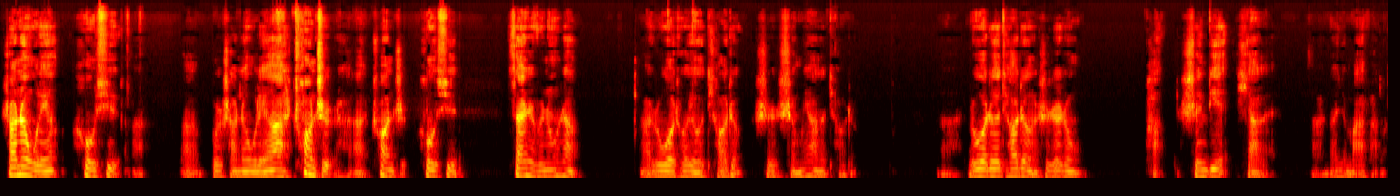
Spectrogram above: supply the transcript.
上证五零后续啊啊，不是上证五零啊，创指啊，创指后续三十分钟上啊，如果说有调整，是什么样的调整啊？如果这个调整是这种啪深跌下来啊，那就麻烦了，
